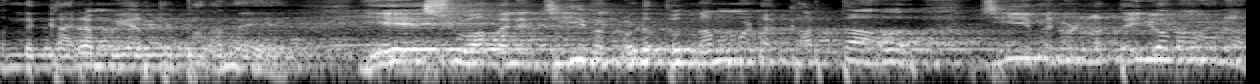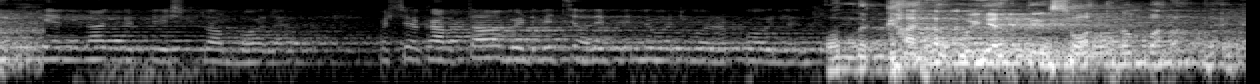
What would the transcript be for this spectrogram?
ഒന്ന് കരമുയർത്തി പറഞ്ഞേ യേശു അവന് ജീവൻ കൊടുത്തു നമ്മുടെ കർത്താവ് ജീവനുള്ള ദൈവമാണ്. എല്ലാം കിട്ടി ഇഷ്ടം പോലെ. പക്ഷെ കർത്താവ് പിടിവിച്ച് അതിൽ പിന്നെ ഒരു കുഴപ്പമില്ല ഒന്ന് കരമുയർത്തി സ്വത്രം പറഞ്ഞേ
